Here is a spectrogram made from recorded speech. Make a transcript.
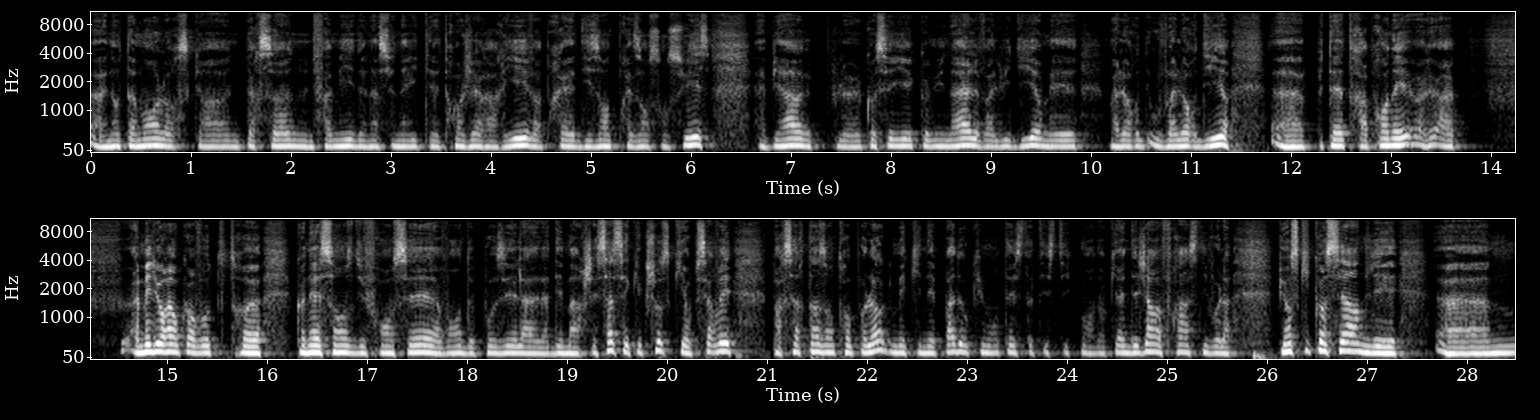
euh, notamment lorsqu'une personne ou une famille de nationalité étrangère arrive après dix ans de présence en Suisse, eh bien le conseiller communal va lui dire, mais va leur, ou va leur dire euh, peut-être apprenez, euh, améliorer encore votre euh, connaissance du français avant de poser la, démarche. Et ça, c'est quelque chose qui est observé par certains anthropologues, mais qui n'est pas documenté statistiquement. Donc il y a déjà un frein à ce niveau-là. Puis en ce qui concerne les, euh,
